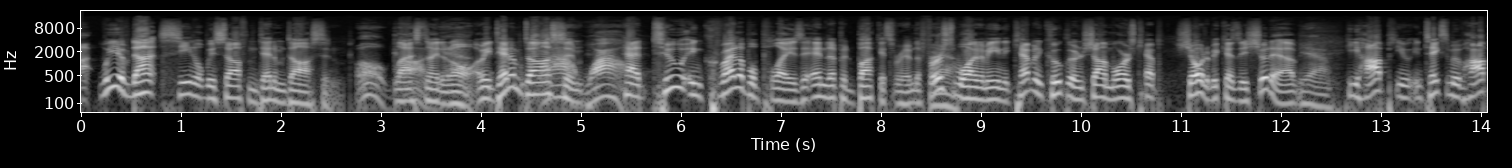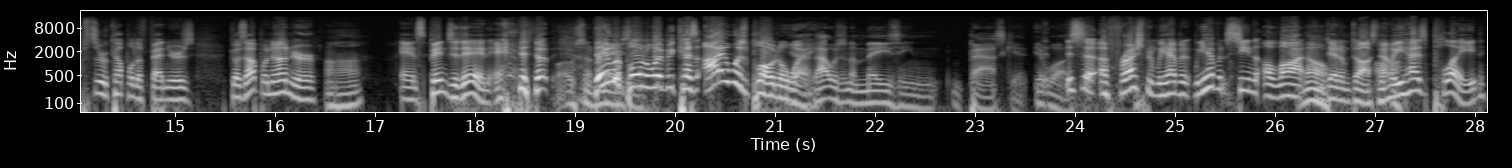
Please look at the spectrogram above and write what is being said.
I, we have not seen what we saw from Denim Dawson Oh, last God, night at all. I mean, Denim Dawson wow. had two incredible plays that ended up in buckets for him. The first Yeah. one, I mean, Kevin Kugler and Shon Morris kept showed it because they should have. Yeah. he hops, you know, and takes a move, hops through a couple defenders, goes up and under, Uh huh. and spins it in. And they were blown away because I was blown Yeah, away. that was an amazing basket. It was. this is a, a freshman we haven't we haven't seen a lot No. from Denim Dawson. Now Uh-uh. he has played,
